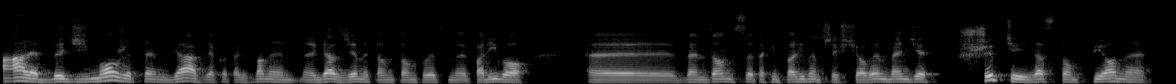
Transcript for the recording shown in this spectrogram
Ale być może ten gaz, jako tak zwany gaz ziemny, tą, tą powiedzmy paliwo e, będące takim paliwem przejściowym, będzie szybciej zastąpione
